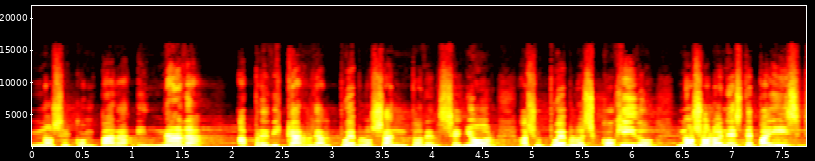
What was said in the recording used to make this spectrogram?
no se compara en nada a predicarle al pueblo santo del Señor, a su pueblo escogido, no solo en este país,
